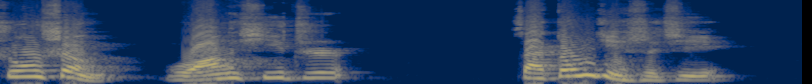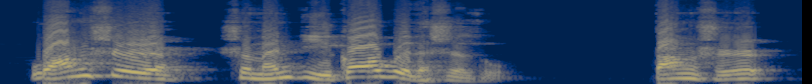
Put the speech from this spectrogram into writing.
书圣王羲之，在东晋时期，王氏是门第高贵的氏族，当时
